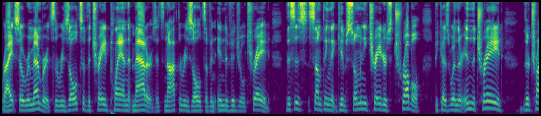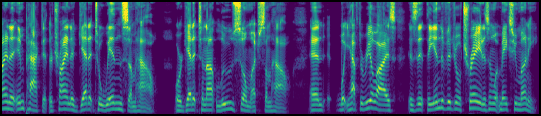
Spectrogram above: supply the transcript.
right? So remember, it's the results of the trade plan that matters. It's not the results of an individual trade. This is something that gives so many traders trouble because when they're in the trade, they're trying to impact it. They're trying to get it to win somehow or get it to not lose so much somehow. And what you have to realize is that the individual trade isn't what makes you money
